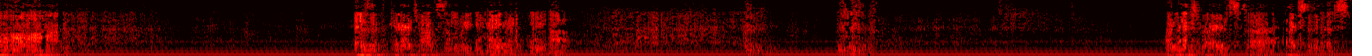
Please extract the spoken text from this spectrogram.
on. Isn't the carriage house somebody can hang up clean up? Our next verse, uh, Exodus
